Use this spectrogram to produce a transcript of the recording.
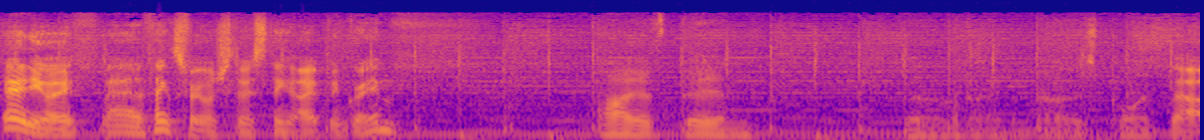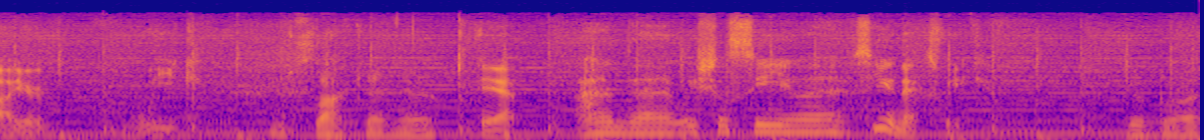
Anyway, uh, thanks very much for listening. I've been Graham. I have been. Oh, I don't even know at this point. Oh, you're weak. I'm slacking, yeah. Yeah. And uh, we shall see you, uh, see you next week. Goodbye.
